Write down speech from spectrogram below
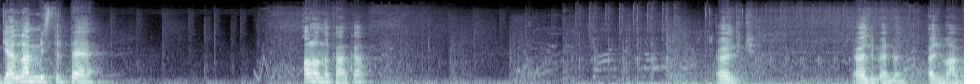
Gel lan Mr. P. Al onu kanka. Öldük. Öldüm öldüm. Öldüm abi.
